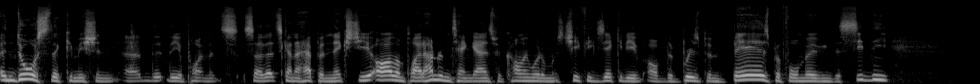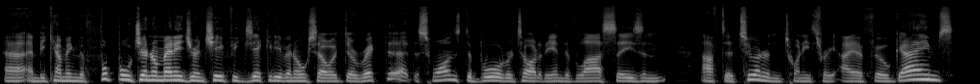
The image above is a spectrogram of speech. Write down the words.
endorsed the Commission, uh, the, the appointments. So that's going to happen next year. Ireland played 110 games for Collingwood and was chief executive of the Brisbane Bears before moving to Sydney uh, and becoming the football general manager and chief executive and also a director at the Swans. De Boer retired at the end of last season after 223 AFL games.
